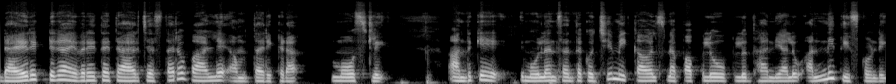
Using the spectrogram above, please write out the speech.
డైరెక్ట్‌గా ఎవరైతే తయారు చేస్తారో వాళ్ళే అమ్ముతారిక్కడ మోస్ట్‌లీ. అందుకే ఈ మూలన్ సంతకొచ్చి మీకు కావాల్సిన పప్పులు, ఉప్పులు, ధాన్యాలు అన్నీ తీసుకోండి.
